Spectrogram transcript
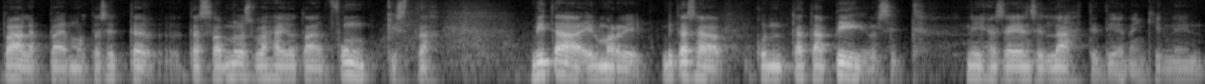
päälle päin, mutta sitten tässä on myös vähän jotain funkkista. Mitä Ilmari, mitä sä, kun tätä piirsit, niinhän se ensin lähti tietenkin, niin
